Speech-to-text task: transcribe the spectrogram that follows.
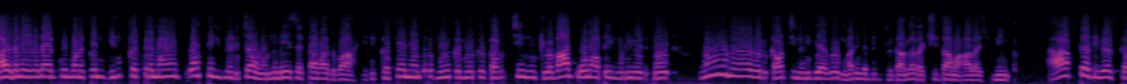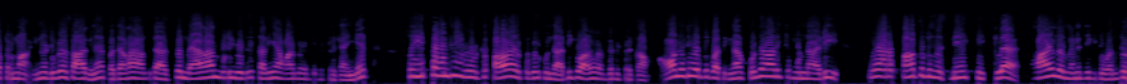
ஆள்களை எல்லாருக்கும் வணக்கம். இதுக்கப்புறமா போட்டியில் நடிச்சா ஒண்ணுமே செட் ஆகாதுவா இதுக்கப்புறம் வந்துட்டு முழுக்க முழுக்க கவர்ச்சி ரூட்ல தான் போகணும் அப்படின்னு முடிவு எடுத்து ஒரு கவர்ச்சி நடிகையாகவே மாறி வந்துட்டு இருக்காங்க ரக்ஷிதா மகாலட்சுமி. ஆஃப்டர் டிவோர்ஸ்க்கு அப்புறமா இன்னும் டிவோர்ஸ் ஆகல பட் ஆனா வந்துட்டு ஹஸ்பண்ட் வேணாம் முடிவு எடுத்து தனியா வாழ்ந்து வந்துட்டு இருக்காங்க. சோ இப்போ வந்து இவங்களுக்கு பலவாய்ப்புகள் கொஞ்சம் அதிகமாக வந்துட்டு இருக்கான் ஆல்ரெடி வந்து பாத்தீங்கன்னா கொஞ்ச நாளைக்கு முன்னாடி ஒரு படத்துடைய ஸ்னேக் பிக்ல மழையில நினைஞ்சுக்கிட்டு வந்து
